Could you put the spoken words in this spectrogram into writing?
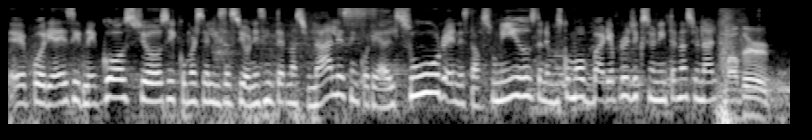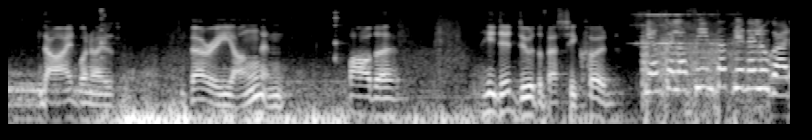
eh, podría decir, negocios y comercializaciones internacionales en Corea del Sur, en Estados Unidos. Tenemos como varias proyección internacional. Mother died when I was very young, and father, he did do the best he could. Y aunque la cinta tiene lugar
